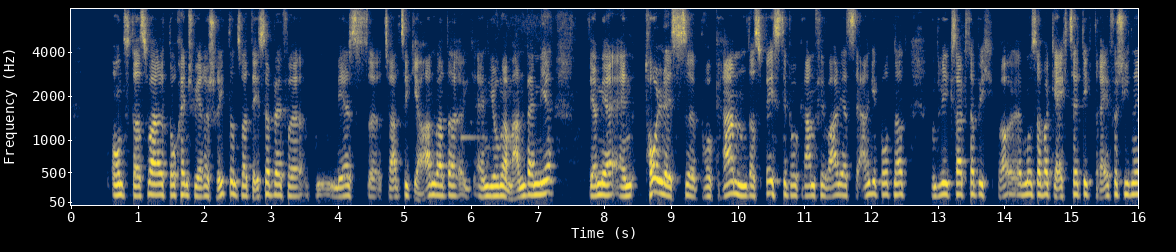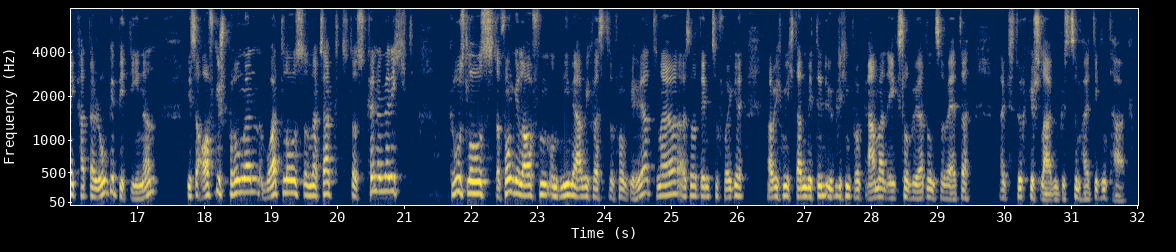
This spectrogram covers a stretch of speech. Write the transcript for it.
Und das war doch ein schwerer Schritt. Und zwar deshalb, weil vor mehr als 20 Jahren war da ein junger Mann bei mir, der mir ein tolles äh, Programm, das beste Programm für Wahlärzte angeboten hat. Und wie ich gesagt habe, ich muss aber gleichzeitig drei verschiedene Kataloge bedienen. Ist aufgesprungen, wortlos und hat gesagt, das können wir nicht. Grußlos davongelaufen und nie mehr habe ich was davon gehört. Naja, also demzufolge habe ich mich dann mit den üblichen Programmen Excel, Word und so weiter halt durchgeschlagen bis zum heutigen Tag.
